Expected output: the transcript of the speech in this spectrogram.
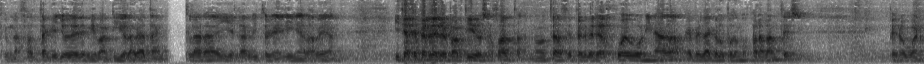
que una falta que yo desde mi banquillo la vea tan clara y el árbitro en línea la vean. Y te hace perder el partido esa falta, no te hace perder el juego ni nada. Es verdad que lo podemos parar antes, pero bueno,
